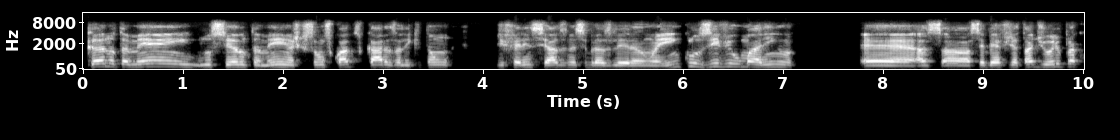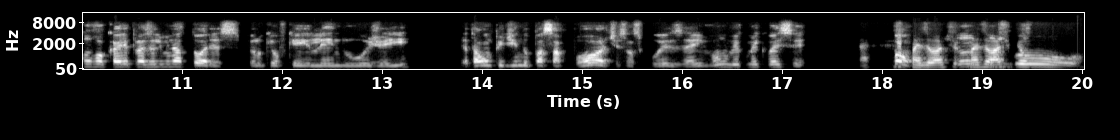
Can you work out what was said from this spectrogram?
Cano também, Luciano também, acho que são os quatro caras ali que estão diferenciados nesse Brasileirão aí. Inclusive o Marinho, é, a, a CBF já está de olho para convocar ele para as eliminatórias, pelo que eu fiquei lendo hoje aí. Já estavam pedindo passaporte, essas coisas aí. Vamos ver como é que vai ser. É. Bom, Mas eu acho, Um- mas eu um acho que o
